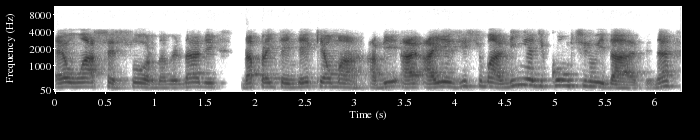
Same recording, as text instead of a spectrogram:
é um assessor. Na verdade, dá para entender que é uma, aí existe uma linha de continuidade, né?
